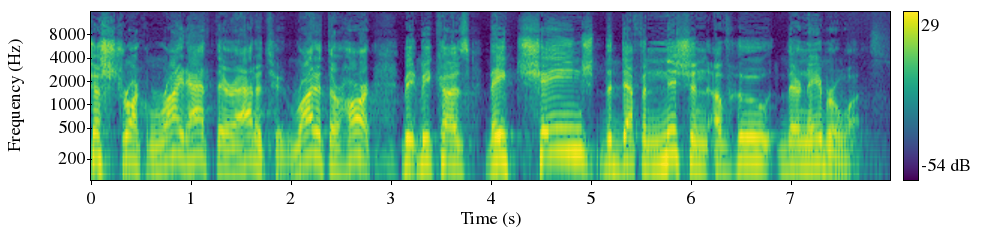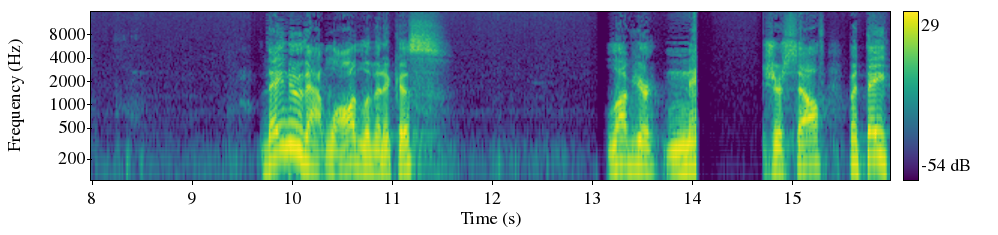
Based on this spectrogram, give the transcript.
just struck right at their attitude, right at their heart, because they changed the definition of who their neighbor was. They knew that law, Leviticus love your neighbor as yourself, but they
